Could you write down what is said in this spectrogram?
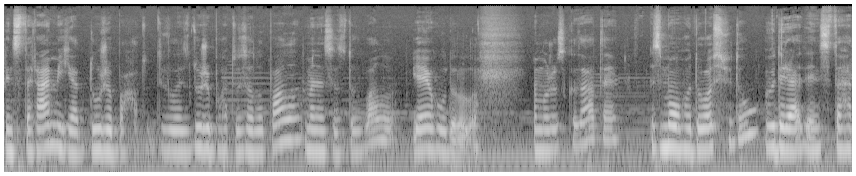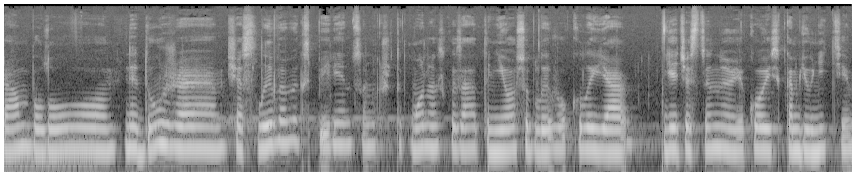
В інстаграмі я дуже багато дивилась, дуже багато залипала. Мене це здивувало, я його удалила. Я можу сказати, з мого досвіду видаляти інстаграм було не дуже щасливим експірієнсом, якщо так можна сказати. Ні, особливо, коли я є частиною якоїсь ком'юніті.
